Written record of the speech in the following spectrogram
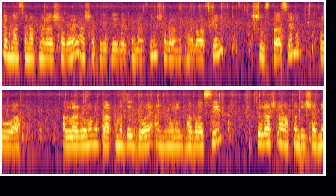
কেমন আছেন আপনারা সবাই? আশা করি যে যেখানে আছেন সবাই অনেক ভালো আছেন, সুস্থ আছেন। তো আল্লাহর রহমতে আপনাদের দোয়া আমি অনেক ভালো আছি। চলে আসলাম আপনাদের সামনে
